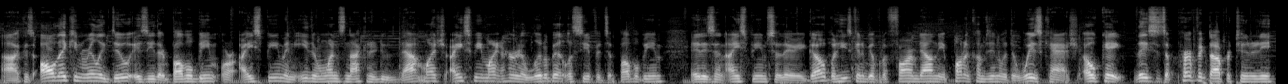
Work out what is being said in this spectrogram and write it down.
Because uh, all they can really do is either Bubble Beam or Ice Beam, and either one's not going to do that much. Ice Beam might hurt a little bit. Let's see if it's a Bubble Beam. It is an Ice Beam, so there you go. But he's going to be able to farm down. The opponent comes in with a Whiscash. Okay, this is a perfect opportunity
